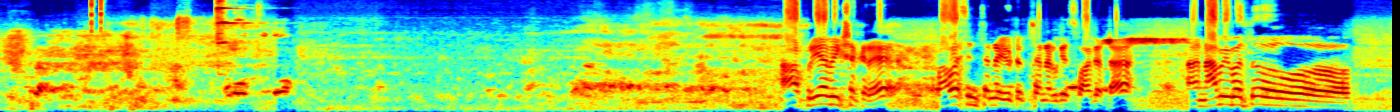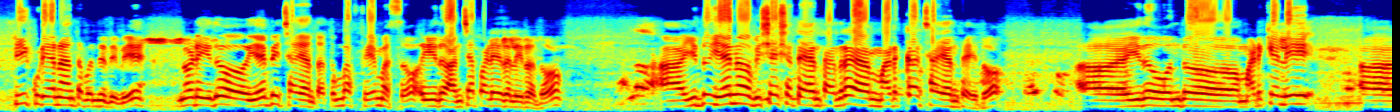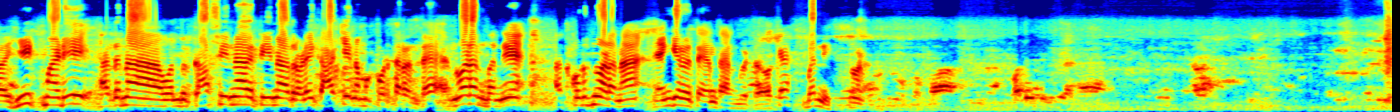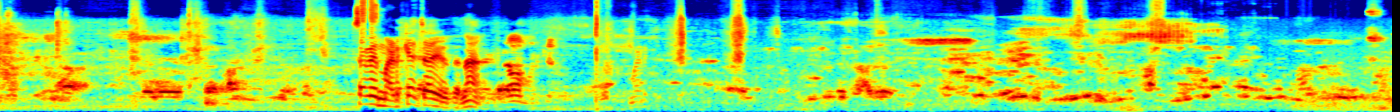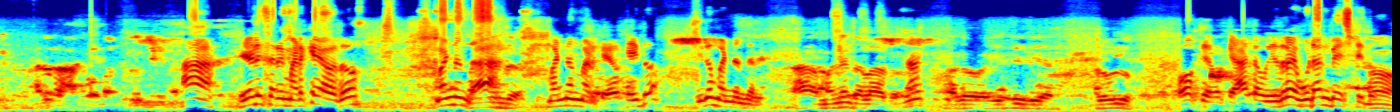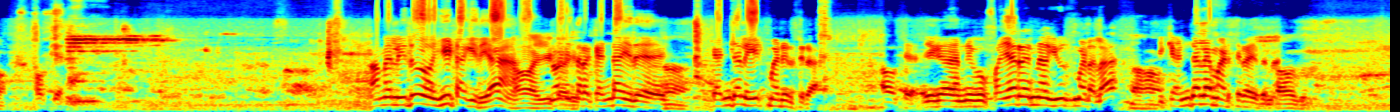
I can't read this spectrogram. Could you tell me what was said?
ಆ ಪ್ರಿಯ ವೀಕ್ಷಕರೇ ಭಾವಸಿಂಚನ ಯೂಟ್ಯೂಬ್ ಚಾನಲ್ಗೆ ಸ್ವಾಗತ. ನಾವಿವತ್ತು ಟೀ ಕುಡಿಯೋಣ ಅಂತ ಬಂದಿದ್ದೀವಿ. ನೋಡಿ, ಇದು ಎ ಬಿ ಚಾಯ್ ಅಂತ, ತುಂಬ ಫೇಮಸ್ಸು ಇದು ಅಂಚೆಪಾಳ್ಯದಲ್ಲಿರೋದು ಇದು ಏನು ವಿಶೇಷತೆ ಅಂತ ಅಂದರೆ ಮಡ್ಕ ಚಾಯ್ ಅಂತ ಇದು. ಆ, ಇದು ಒಂದು ಮಡಿಕೆಲಿ ಹೀಟ್ ಮಾಡಿ ಅದನ್ನ ಒಂದು ಕಾಫಿನ ಟೀನ ಅದರೊಳಗೆ ಹಾಕಿ ನಮಗೆ ಕೊಡ್ತಾರಂತೆ. ನೋಡೋಣ ಬನ್ನಿ. ಅದು ಕುಡಿದು ನೋಡೋಣ ಹೆಂಗಿರುತ್ತೆ ಅಂತ ಅಂದ್ಬಿಟ್ಟು ಓಕೆ ಬನ್ನಿ ನೋಡೋಣ. ಸರ್ ಇದು ಮಡಿಕೆ ಚಾಯ್ ಇರ್ತನಾ ಮಡಿಕೆ. ಹಾ ಹೇಳಿ ಸರಿ ಮಡಕೆ ಯಾವುದು? ಮಣ್ಣಿಂದ? ಮಣ್ಣಿಂದು. ಮಣ್ಣಿನ ಮಡಕೆ ಓಕೆ ಇದು? ಇದು ಮಣ್ಣಿಂದನೇ. ಹಾ ಮಣ್ಣಿಂದಲ್ಲ ಅದು. ಹಾ? ಅದು ಇದು ಇದೆಯಾ? ಅದು ಹುಲ್ಲು. ಓಕೆ ಓಕೆ ಆತ ಇದ್ರೆ ವುಡನ್ ಬೇಸ್ಟ್ ಇದು. ಹಾ. ಓಕೆ ಆಮೇಲೆ ಇದು ಹೀಟ್ ಆಗಿದೆಯಾ? ಹಾ, heat ನೋಡಿ ಈ ತರ ಆಗಿದೆ. ಕೆಂಡ ಇದೆ. ಹಾ. ಕೆಂಡಲ್ಲಿ ಹೀಟ್ ಮಾಡಿರ್ತೀರಾ? ಓಕೆ ಈಗ ನೀವು ಫೈರ್ ಅನ್ನು ಯೂಸ್ ಮಾಡಲ್ಲ. ಈ ಕೆಂಡಲ್ಲೇ ಮಾಡ್ತೀರಾ ಇದನ್ನ? ಹೌದು.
